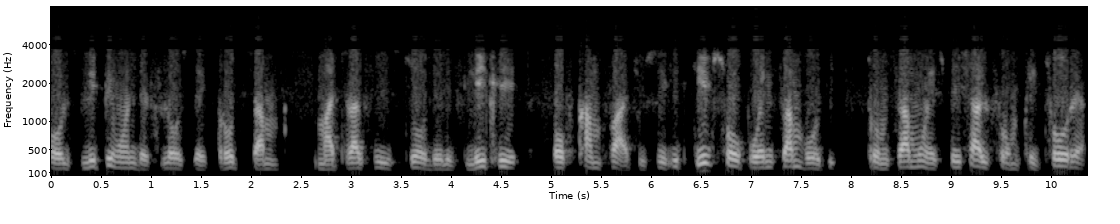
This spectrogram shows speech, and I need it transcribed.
all. Sleeping on the floors, they brought some mattresses, so there is little of comfort. You see, it gives hope when somebody from somewhere, especially from Pretoria,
